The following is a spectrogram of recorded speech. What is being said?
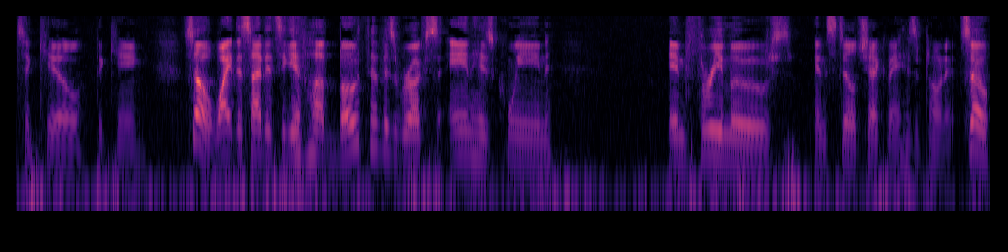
to kill the king. So white decided to give up both of his rooks and his queen in three moves and still checkmate his opponent. So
